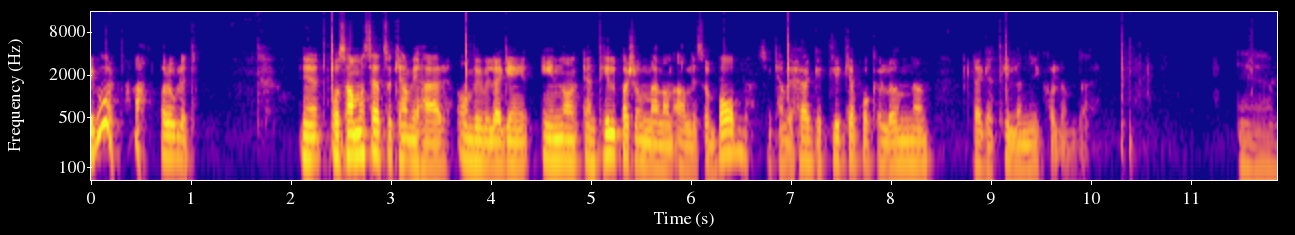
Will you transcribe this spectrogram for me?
Det går! Ah, vad roligt! Eh, på samma sätt så kan vi här, om vi vill lägga in en till person mellan Alice och Bob, så kan vi högerklicka på kolumnen lägga till en ny kolumn där. Eh,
